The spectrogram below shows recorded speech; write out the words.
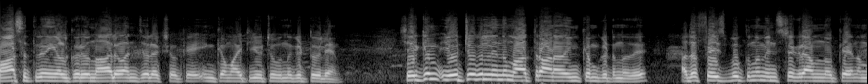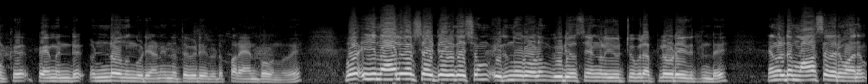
മാസത്തിൽ നിങ്ങൾക്കൊരു നാലോ അഞ്ചോ ലക്ഷമൊക്കെ ഇൻകം ആയിട്ട് യൂട്യൂബിൽ നിന്ന് കിട്ടൂലേ? ശരിക്കും യൂട്യൂബിൽ നിന്ന് മാത്രമാണോ ഇൻകം കിട്ടുന്നത്? അത് ഫേസ്ബുക്കിൽ നിന്നും ഇൻസ്റ്റാഗ്രാമിൽ നിന്നൊക്കെ നമുക്ക് പേയ്മെന്റ് ഉണ്ടോ എന്നും കൂടിയാണ് ഇന്നത്തെ വീഡിയോയിലൂടെ പറയാൻ പോകുന്നത്. അപ്പോൾ ഈ നാല് വർഷമായിട്ട് ഏകദേശം ഇരുന്നൂറോളം വീഡിയോസ് ഞങ്ങൾ യൂട്യൂബിൽ അപ്ലോഡ് ചെയ്തിട്ടുണ്ട്. ഞങ്ങളുടെ മാസ വരുമാനം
